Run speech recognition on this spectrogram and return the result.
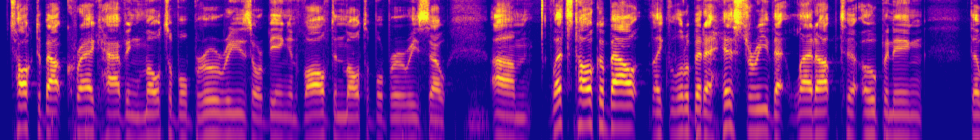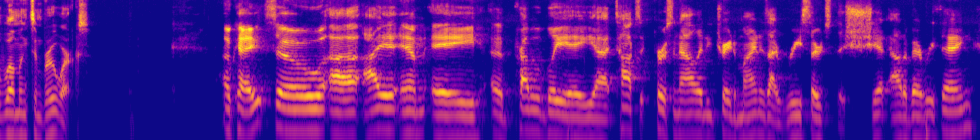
talked about Craig having multiple breweries or being involved in multiple breweries. So, um, let's talk about like a little bit of history that led up to opening the Wilmington Brew Works. Okay, so uh, I am a, a probably a uh, toxic personality trait of mine is I research the shit out of everything.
